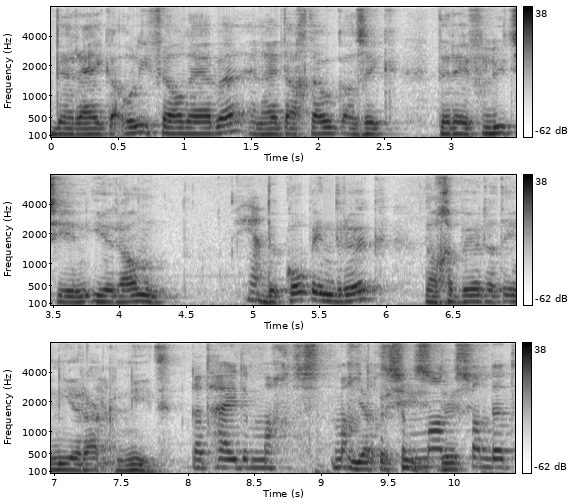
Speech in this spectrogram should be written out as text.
de rijke olievelden hebben. En hij dacht ook, als ik de revolutie in Iran Ja. de kop indruk, dan gebeurt dat in Irak Ja. niet. Dat hij de macht, machtigste precies, man dus- van, dat,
